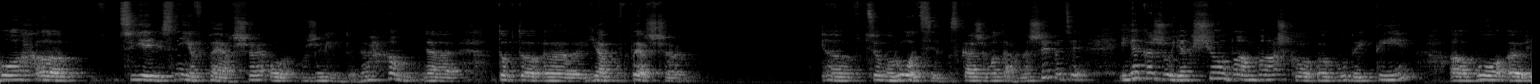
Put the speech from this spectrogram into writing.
бо е, цієї весни я вперше, о, вже літо, да? Е, тобто я вперше в цьому році, скажімо так, на шепеті. І я кажу, якщо вам важко буде йти, бо е,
